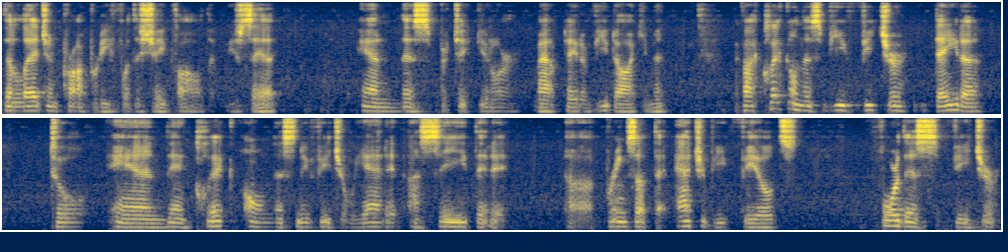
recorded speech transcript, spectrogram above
the legend property for the shapefile that we've set in this particular map data view document. If I click on this view feature data tool and then click on this new feature we added, I see that it uh, brings up the attribute fields for this feature.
